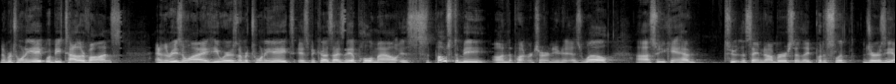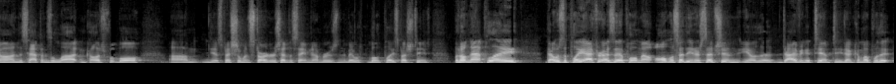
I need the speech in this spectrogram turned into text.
Number 28 would be Tyler Vaughns. And the reason why he wears number 28 is because Isaiah Pola-Mao is supposed to be on the punt return unit as well. Uh, so you can't have two, the same number. So they put a slip jersey on. This happens a lot in college football, um, you know, especially when starters have the same numbers and they both both play special teams. But on that play, that was the play after Isaiah Pola-Mao almost had the interception, you know, the diving attempt, and he doesn't come up with it.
